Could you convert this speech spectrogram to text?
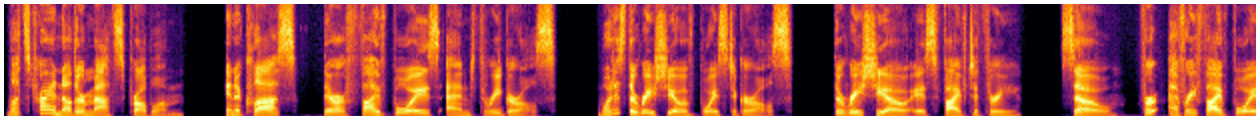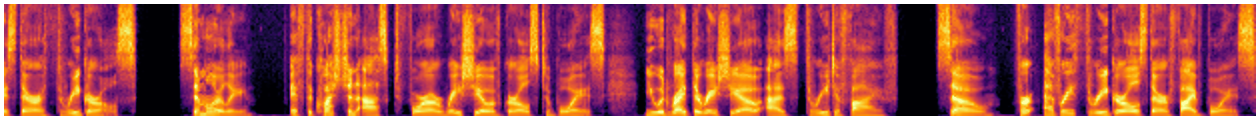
Let's try another maths problem. In a class, there are 5 boys and 3 girls. What is the ratio of boys to girls? The ratio is 5 to 3. So, for every 5 boys, there are 3 girls. Similarly, if the question asked for a ratio of girls to boys, you would write the ratio as 3 to 5. So, for every 3 girls, there are 5 boys.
